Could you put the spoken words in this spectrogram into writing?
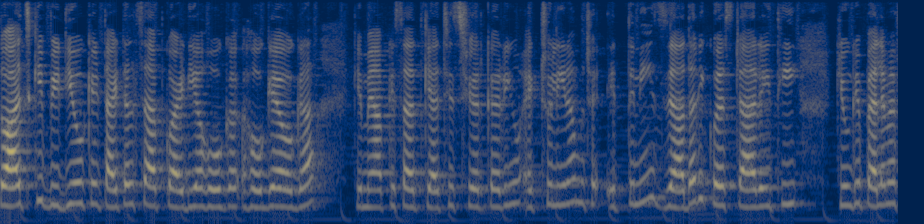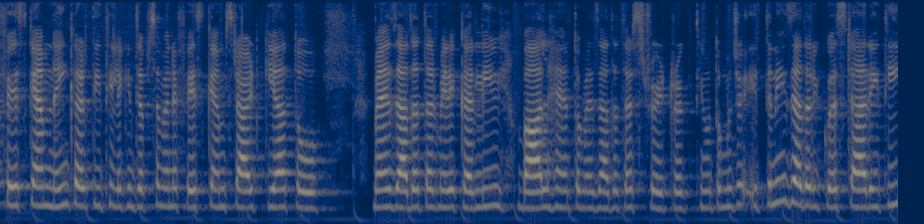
तो आज की वीडियो के टाइटल से आपको आइडिया होगा, हो गया होगा कि मैं आपके साथ क्या चीज़ शेयर कर रही हूँ। एक्चुअली ना, मुझे इतनी ज़्यादा रिक्वेस्ट आ रही थी, क्योंकि पहले मैं फ़ेस कैम नहीं करती थी, लेकिन जब से मैंने फ़ेस कैम स्टार्ट किया तो मैं ज़्यादातर मेरे करली बाल हैं तो मैं ज़्यादातर स्ट्रेट रखती हूँ। तो मुझे इतनी ज़्यादा रिक्वेस्ट आ रही थी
